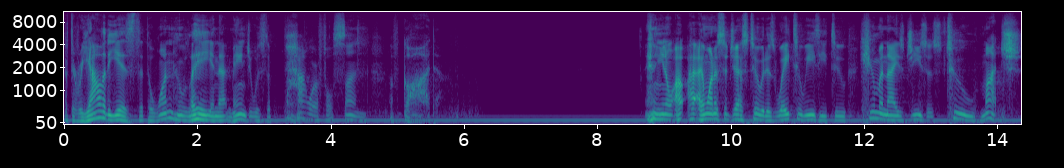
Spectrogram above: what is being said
But the reality is that the one who lay in that manger was the powerful Son of God. And, you know, I, I want to suggest, too, it is way too easy to humanize Jesus too much.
